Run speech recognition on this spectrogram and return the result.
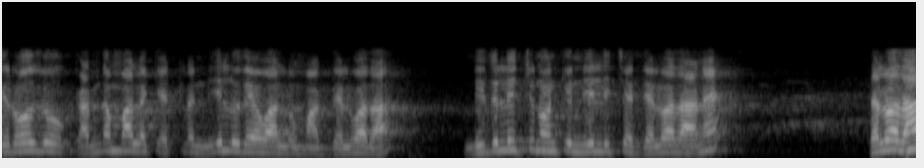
ఈరోజు గంధమ్మలకి ఎట్లా నీళ్ళు దేవాళ్ళు మాకు తెలియదా? నిధులు ఇచ్చినోనికి నీళ్ళు ఇచ్చే తెలియదానే తెలియదా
